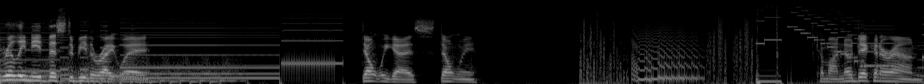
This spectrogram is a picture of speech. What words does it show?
Really need this to be the right way. Don't we, guys? Don't we? Come on, no dicking around.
